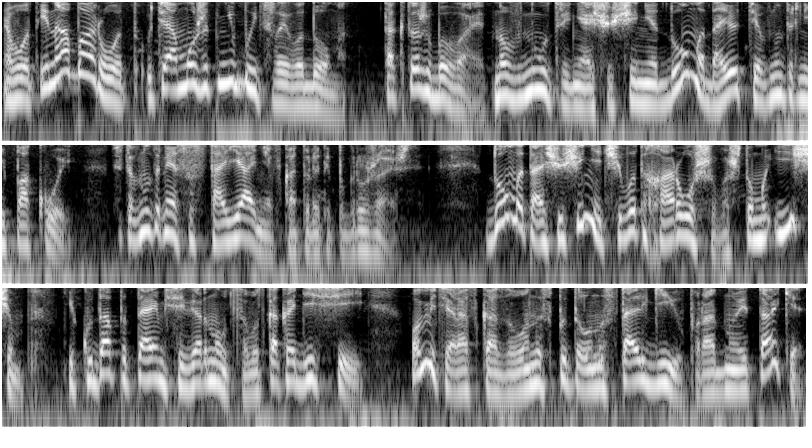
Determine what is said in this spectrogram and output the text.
Вот. И наоборот, у тебя может не быть своего дома. Так тоже бывает. Но внутреннее ощущение дома дает тебе внутренний покой. Есть это внутреннее состояние, в которое ты погружаешься. Дом – это ощущение чего-то хорошего, что мы ищем и куда пытаемся вернуться. Вот как Одиссей. Помните, я рассказывал, он испытывал ностальгию по родной Итаке,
